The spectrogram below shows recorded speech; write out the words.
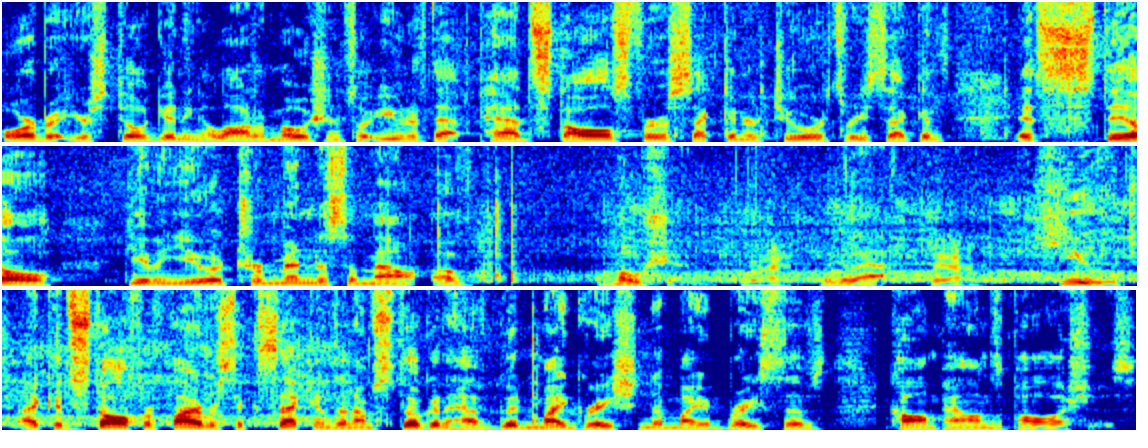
orbit, you're still getting a lot of motion. So even if that pad stalls for a second or two or three seconds, it's still giving you a tremendous amount of motion. Right. Look at that. Yeah. Huge. I could stall for five or six seconds and I'm still going to have good migration of my abrasives, compounds, polishes.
